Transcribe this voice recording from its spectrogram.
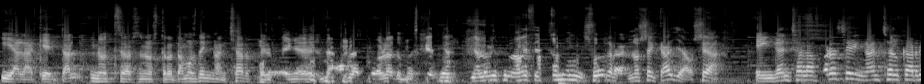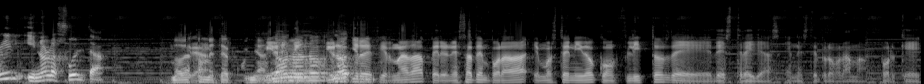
y a la que tal nos, nos tratamos de enganchar, pero eh, habla tú, habla tú. Pues que ya, lo dije una vez, esto no mi suegra, no se calla. O sea, engancha la frase, engancha el carril y no lo suelta. No dejan meter cuñas. no, no, no, yo no, quiero decir nada, pero en esta temporada hemos tenido conflictos de, estrellas en este programa. Porque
